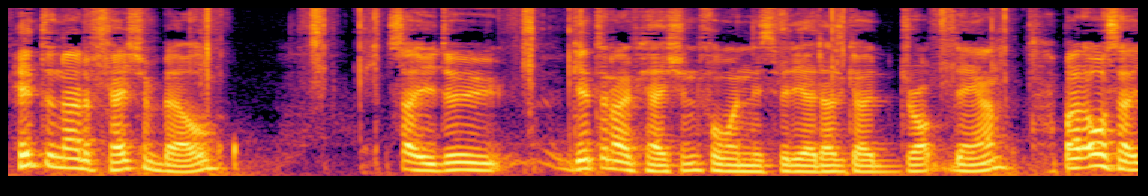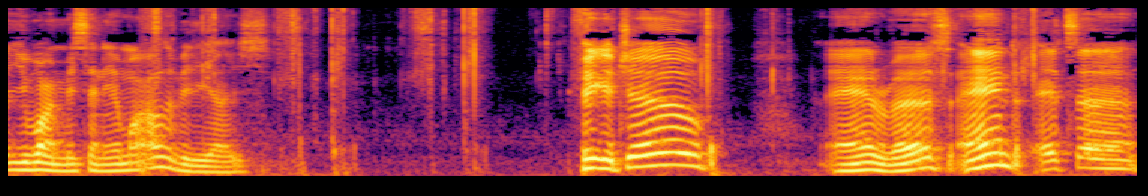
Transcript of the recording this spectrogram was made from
Hit the notification bell so you do get the notification for when this video does go drop down. But also you won't miss any of my other videos. Pikachu and reverse and it's a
